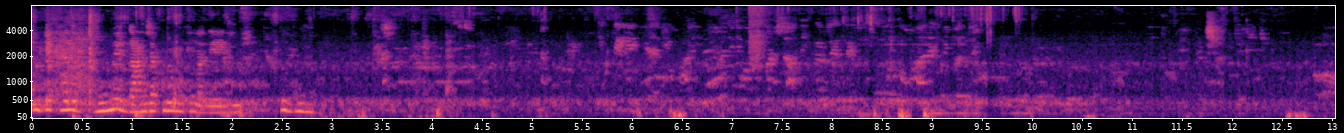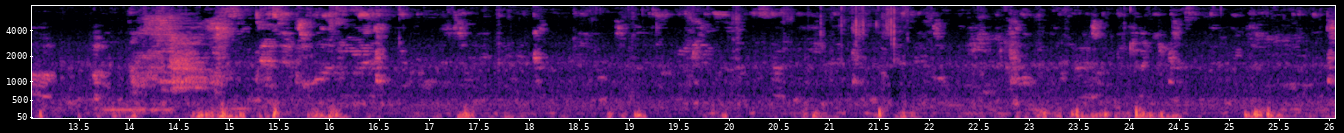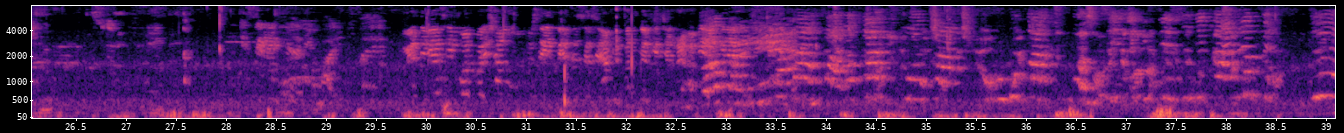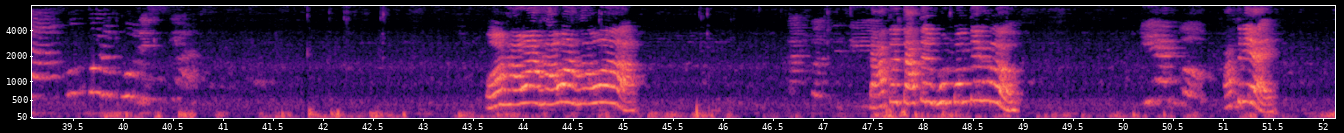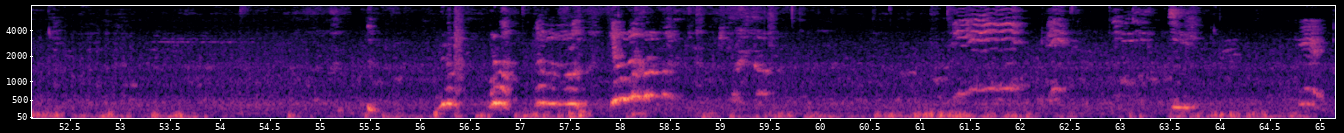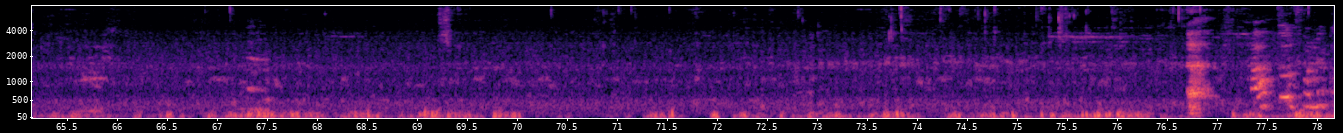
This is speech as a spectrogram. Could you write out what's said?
ওষুধটা খালি ঘুমে গাঁজা করে মতো লাগে এই ওষুধ ও হাওয়া হাওয়া হাওয়া। তাড়াতাড়ি তাড়াতাড়ি ঘুম বন্ধ হয়ে গেল? তাড়াতাড়ি আয় তোর ফোনে কইলে আমি কি চালাবো ফোন করে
